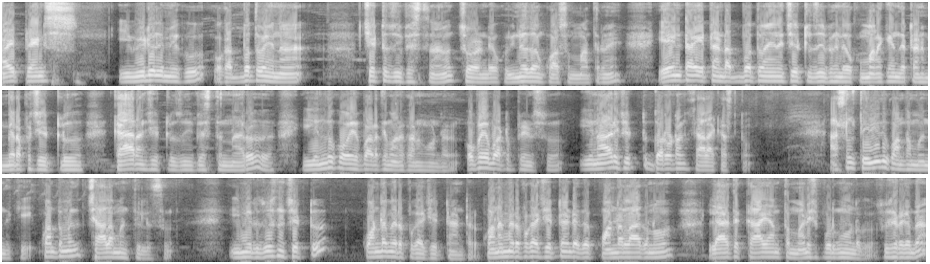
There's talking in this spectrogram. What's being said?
హాయ్ ఫ్రెండ్స్ ఈ వీడియోలో మీకు ఒక అద్భుతమైన చెట్టు చూపిస్తున్నాను. చూడండి ఒక వినోదం కోసం మాత్రమే. ఏంటా ఇట్లాంటి అద్భుతమైన చెట్లు చూపించండి ఒక మనకేంది ఇట్లాంటి మిరప చెట్లు కారం చెట్లు చూపిస్తున్నారు. ఇవి ఎందుకు ఉపయోగపడితే మనకు అనుకుంటారు. ఉపయోగపడ ఫ్రెండ్స్ ఈనాడు చెట్టు దొరకడం చాలా కష్టం. అసలు తెలియదు కొంతమందికి. కొంతమందికి చాలామంది తెలుసు. ఈ మీరు చూసిన చెట్టు కొండ మిరపకాయ చెట్టు అంటారు. కొండ మిరపకాయ చెట్టు అంటే ఏదో కొండలాగనో లేకపోతే కాయ అంత మనిషి పొడుగు ఉండదు. చూశారు కదా?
